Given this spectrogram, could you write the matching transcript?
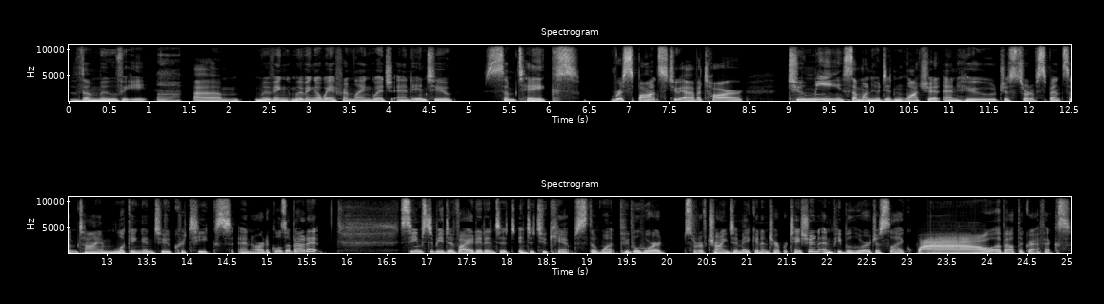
the movie. Um, moving moving away from language and into some takes. Response to Avatar to me, someone who didn't watch it and who just sort of spent some time looking into critiques and articles about it, seems to be divided into into two camps. The one people who are sort of trying to make an interpretation and people who are just like, wow, about the graphics.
